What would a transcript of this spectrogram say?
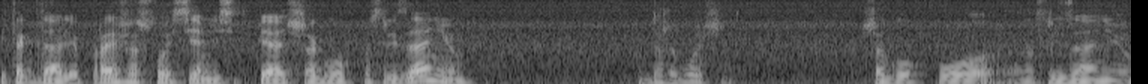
и так далее. Произошло 75 шагов по срезанию – даже больше шагов по э, срезанию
